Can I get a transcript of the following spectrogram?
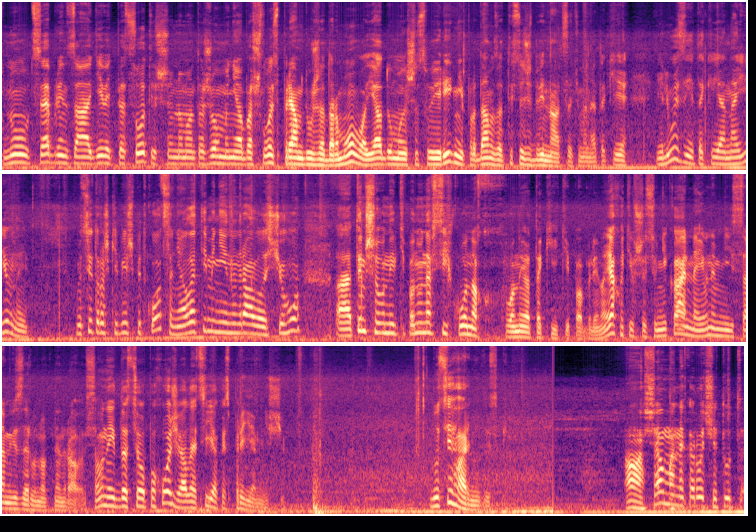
Ну, це, блін, за 9500 і шиномонтажом мені обійшлось прям дуже дармово. Я думаю, що свої рідні продам за 1012. У мене такі ілюзії, такий я наївний. Оці трошки більш підкоцані, але ті мені не нравилось чого. А, тим, що вони, типу, ну, на всіх конах вони отакі, типу, блін. А я хотів щось унікальне, і вони мені сам візерунок не нравився. Вони до цього похожі, але ці якось приємніші. Ну, ці гарні диски. А, ще в мене, коротше, тут е,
